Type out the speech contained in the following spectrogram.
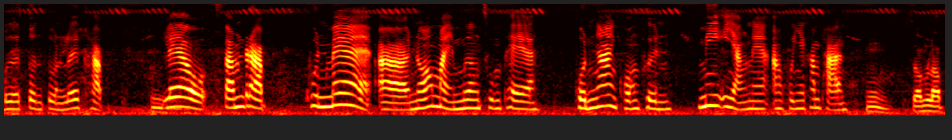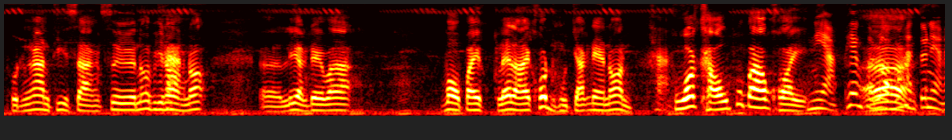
เบอร์ต้นๆเลยครับ อืมแล้วสำหรับคุณแม่อ่าน้องใหม่เมืองชุมแพ ผลงานของเพิ่นมีอีหยังแน่เอาคุณยายคำผาน อืมสำหรับผลงานที่สร้างซื้อเนาะพี่น้องค่ะเนาะเอ่อเรียกได้ว่าเว้าไปหลาย ๆ คนหูจักแน่นอนค่ะ ผัวเขาผู้บ่าวข่อย เนี่ย เพลงคนร้องเออมาหันตัวเนี่ย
